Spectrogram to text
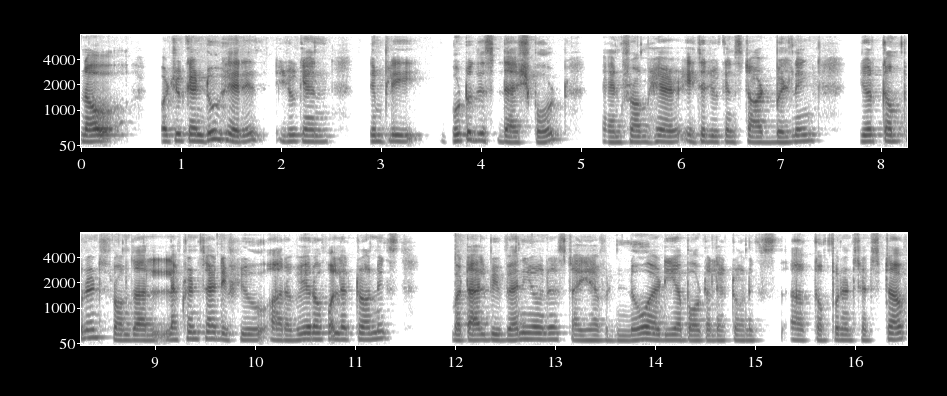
Now, what you can do here is you can simply go to this dashboard and from here either you can start building your components from the left hand side if you are aware of electronics. But i'll be very honest i have no idea about electronics uh, components and stuff.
